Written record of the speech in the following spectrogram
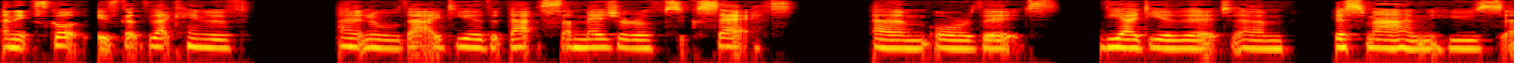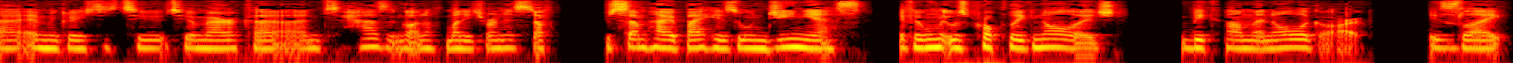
and it's got it's got that kind of I don't know that idea that that's a measure of success, um, or that the idea that um, this man who's uh, immigrated to to America and hasn't got enough money to run his stuff, would somehow by his own genius, if only it was properly acknowledged, become an oligarch is like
